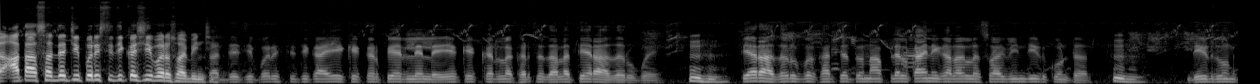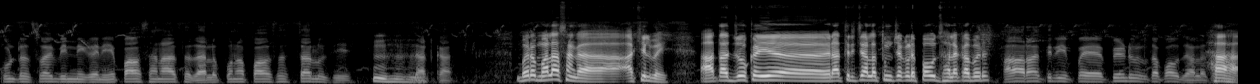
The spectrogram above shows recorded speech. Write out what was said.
आता सध्याची परिस्थिती कशी बरं सोयाबीनची? सध्याची परिस्थिती काय एक एकर पेरलेलं आहे एक एकरला खर्च झाला तेरा हजार रुपये. तेरा हजार रुपये खर्चातून आपल्याला काय लागलं? सोयाबीन दीड क्विंटल. दीड दोन क्विंटल सोयाबीन निघण हे पावसानं असं झालं पुन्हा पावसाच चालूच आहे. झटका. बरं मला सांगा अखिल भाई आता जो काही अ, रात्रीच्याला तुमच्याकडे पाऊस झाला का बरं? हा रात्री पे- पेंडूरचा पाऊस झाला हा हा.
